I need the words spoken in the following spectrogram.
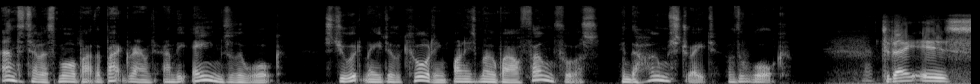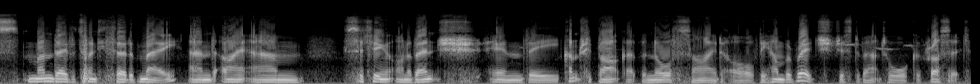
And to tell us more about the background and the aims of the walk, Stuart made a recording on his mobile phone for us in the home straight of the walk. Today is Monday, the 23rd of May, and I am sitting on a bench in the country park at the north side of the Humber Bridge, just about to walk across it.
